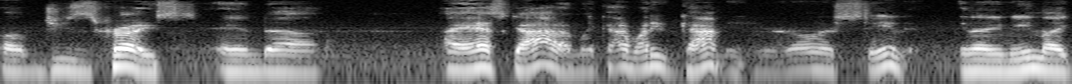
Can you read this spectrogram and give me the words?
of Jesus Christ. And uh, I asked God, I'm like, God, why do you got me here? I don't understand it. You know what I mean? Like,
